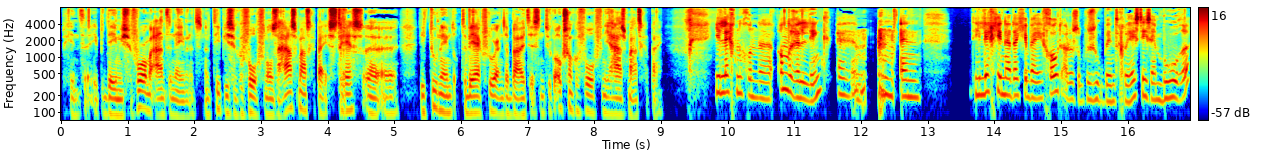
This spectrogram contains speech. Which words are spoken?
begint epidemische vormen aan te nemen. Dat is een typisch gevolg van onze haastmaatschappij. Stress die toeneemt op de werkvloer en daarbuiten... is natuurlijk ook zo'n gevolg van die haastmaatschappij. Je legt nog een andere link. Ehm, en die leg je nadat je bij je grootouders op bezoek bent geweest. Die zijn boeren.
